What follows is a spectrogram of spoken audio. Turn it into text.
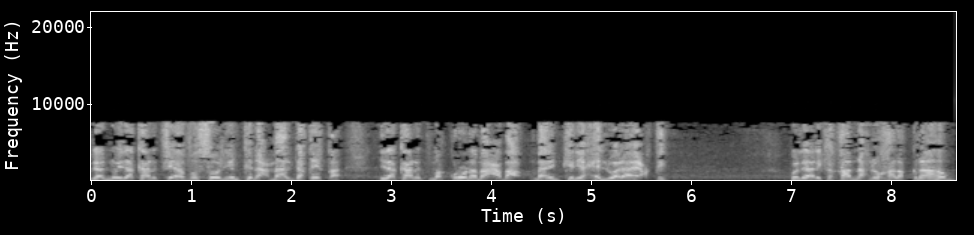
لأنه إذا كانت فيها فصول يمكن أعمال دقيقة. إذا كانت مقرونة مع بعض ما يمكن يحل ولا يعقد. ولذلك قال نحن خلقناهم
